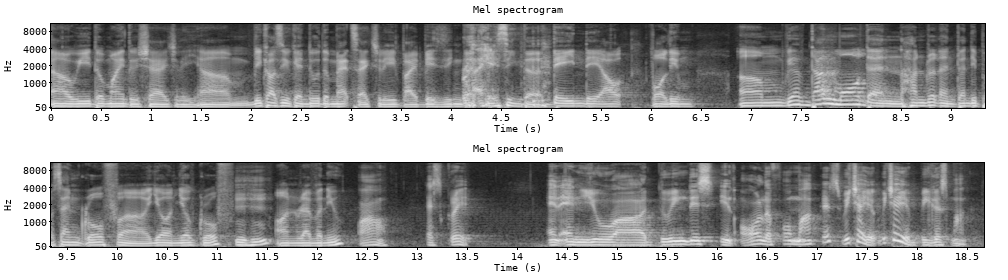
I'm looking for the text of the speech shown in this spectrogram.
Uh, we don't mind to share actually, um, because you can do the maths actually by basing the, Right. basing the day in day out volume. Um, we have done more than 120% growth uh, year on year growth on revenue. Wow, that's great. And and you are doing this in all the four markets. Which are your which are your biggest markets?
